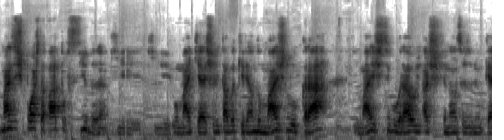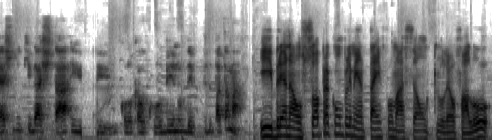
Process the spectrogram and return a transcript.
Mais exposta à torcida, né? Que, que o Mike Ashley estava querendo mais lucrar mais segurar as finanças do Newcastle do que gastar e e colocar o clube no devido patamar. E Brenão, só para complementar a informação que o Léo falou,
